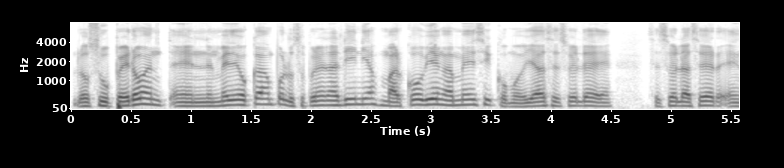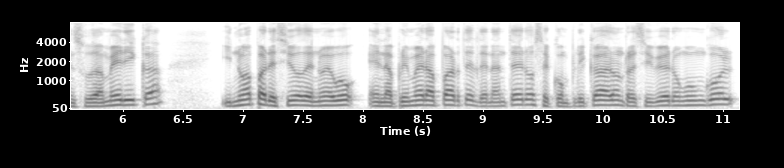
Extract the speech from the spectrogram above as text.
lo superó en, en, el medio campo, lo superó en las líneas, marcó bien a Messi, como ya se suele, se suele hacer en Sudamérica, y no apareció de nuevo en la primera parte el delantero, se complicaron, recibieron un gol,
